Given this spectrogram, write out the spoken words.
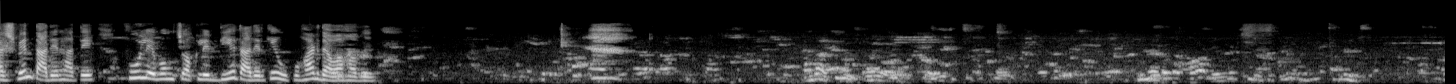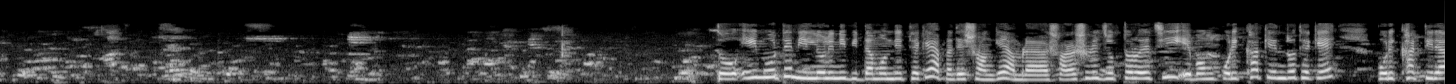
আসবেন, তাদের হাতে ফুল এবং চকলেট দিয়ে তাদেরকে উপহার দেওয়া হবে। তো এই মুহূর্তে নীলনলিনী বিদ্যা মন্দির থেকে আপনাদের সঙ্গে আমরা সরাসরি যুক্ত রয়েছি এবং পরীক্ষা কেন্দ্র থেকে পরীক্ষার্থীরা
